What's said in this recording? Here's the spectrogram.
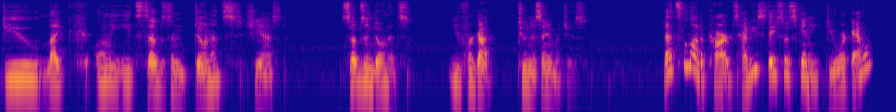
do you, like, only eat subs and donuts? she asked. Subs and donuts. You forgot tuna sandwiches. That's a lot of carbs. How do you stay so skinny? Do you work out?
